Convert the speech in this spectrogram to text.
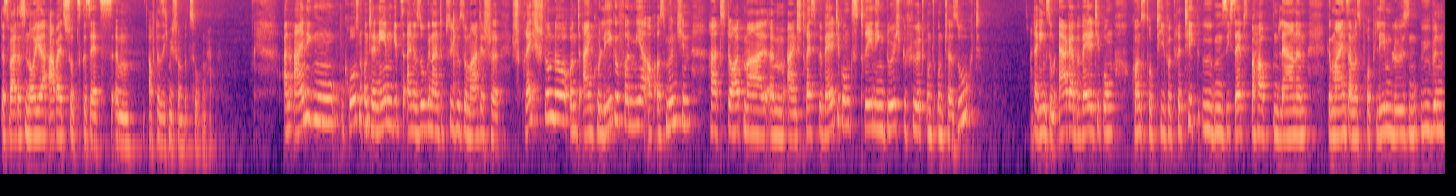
Das war das neue Arbeitsschutzgesetz, ähm, auf das ich mich schon bezogen habe. An einigen großen Unternehmen gibt es eine sogenannte psychosomatische Sprechstunde und ein Kollege von mir, auch aus München, hat dort mal ähm, ein Stressbewältigungstraining durchgeführt und untersucht. Da ging es um Ärgerbewältigung, konstruktive Kritik üben, sich selbst behaupten lernen, gemeinsames Problemlösen üben.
